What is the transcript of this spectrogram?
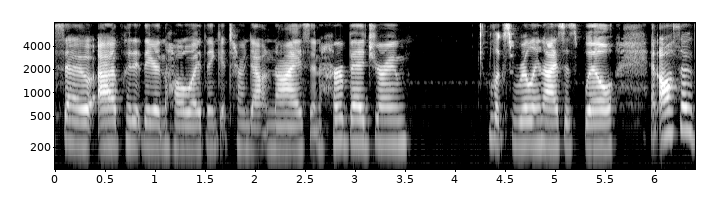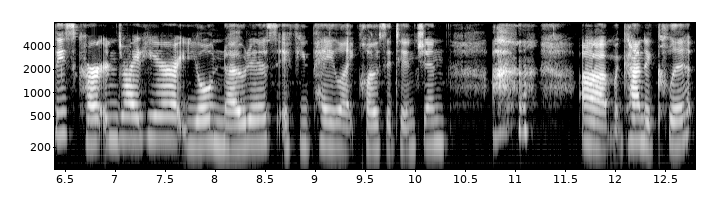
so I put it there in the hallway. I think it turned out nice. And her bedroom, looks really nice as well and also these curtains right here you'll notice if you pay like close attention um, kind of clip.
